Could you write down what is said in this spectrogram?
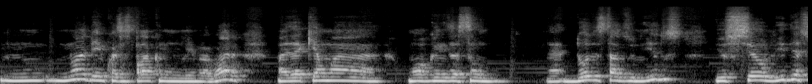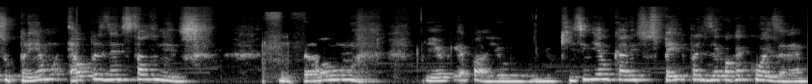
não é bem com essas palavras que eu não lembro agora, mas é que é uma, uma organização né, dos Estados Unidos e o seu líder supremo é o presidente dos Estados Unidos. Então, eu, epa, eu, o Kissinger é um cara insuspeito para dizer qualquer coisa, né?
